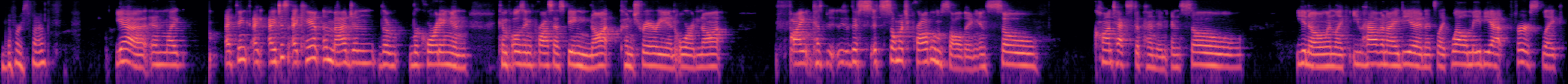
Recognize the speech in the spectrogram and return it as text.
the first time. Yeah. And like, I think I, I just I can't imagine the recording and composing process being not contrarian or not find because there's it's so much problem solving and so context dependent and so you know and like you have an idea and it's like well maybe at first like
